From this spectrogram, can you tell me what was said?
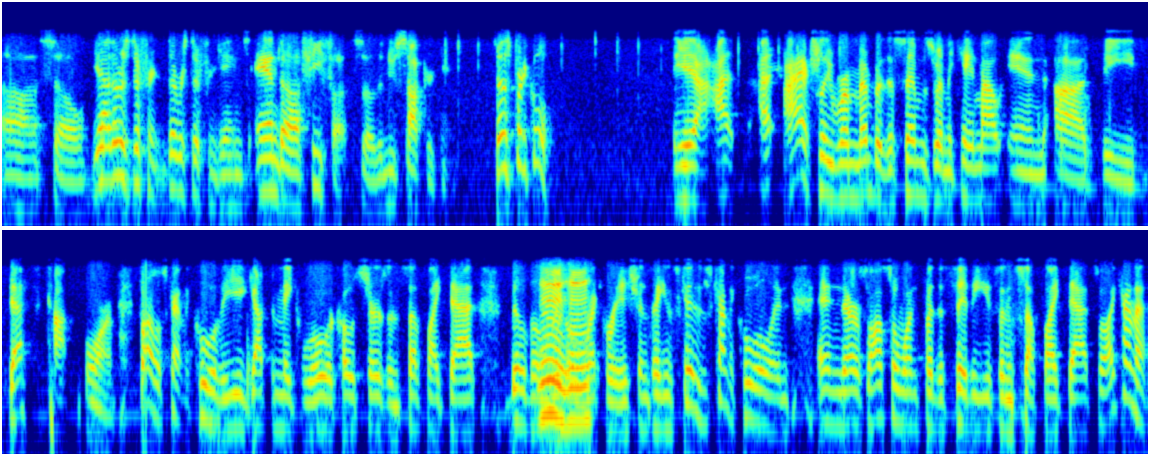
Uh, so yeah, there was different there was different games and uh, FIFA, so the new soccer game. So it was pretty cool. Yeah, I, I I actually remember The Sims when it came out in uh the desktop form. Thought it was kind of cool that you got to make roller coasters and stuff like that, build a little Mhm. recreation thing. It's, it's kind of cool, and and there's also one for the cities and stuff like that. So I kind of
